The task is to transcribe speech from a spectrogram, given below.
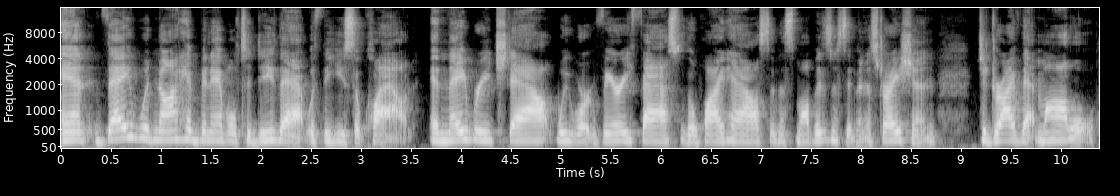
And they would not have been able to do that with the use of cloud. And they reached out. We worked very fast with the White House and the Small Business Administration to drive that model.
